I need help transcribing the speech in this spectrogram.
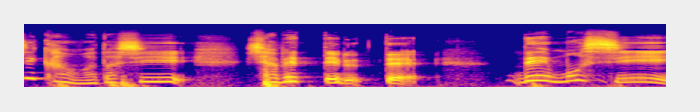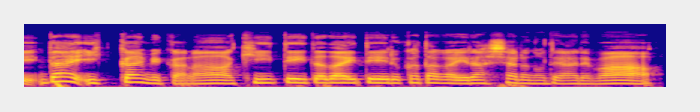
時間私喋ってるってでもし第1回目から聞いていただいている方がいらっしゃるのであれば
